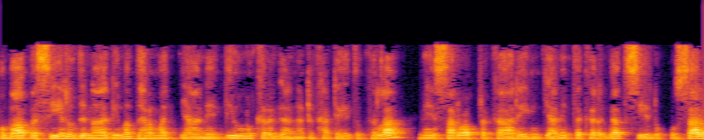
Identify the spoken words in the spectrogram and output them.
ඔබ අප සියලු දෙනාගේම ධර්මඥානෙ දියුණු කරගන්නට කටයුතු කළා. මේ ਸਰව ප්‍රකාරයෙන් ජනිත කරගත් සියලු කුසල්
